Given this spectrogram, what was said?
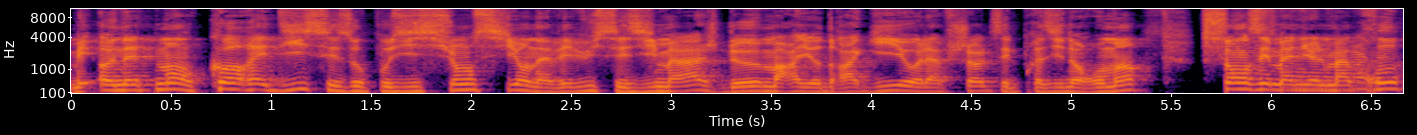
Mais honnêtement, qu'auraient dit ces oppositions si on avait vu ces images de Mario Draghi, Olaf Scholz et le président roumain sans Emmanuel Macron,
